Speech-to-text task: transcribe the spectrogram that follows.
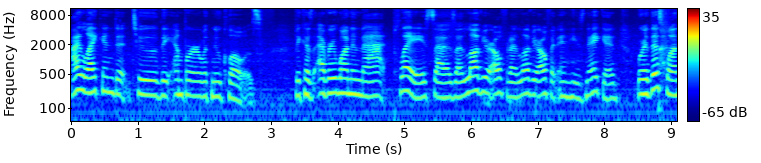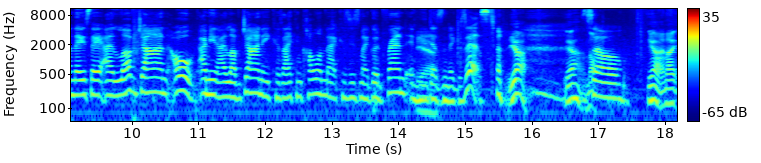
I likened it to the Emperor with new clothes because everyone in that play says, I love your outfit, I love your outfit, and he's naked. Where this one, they say, I love John. Oh, I mean, I love Johnny because I can call him that because he's my good friend and Yeah. he doesn't exist. Yeah, yeah. no, so, Yeah, and I,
